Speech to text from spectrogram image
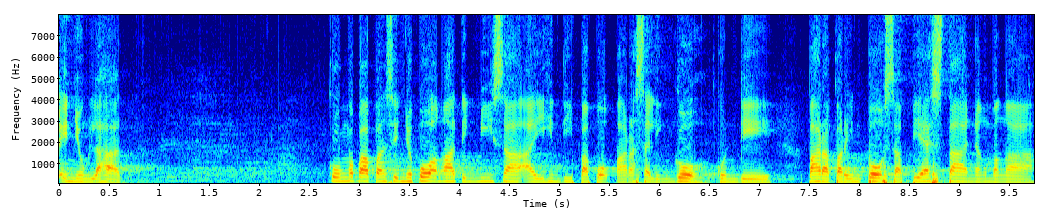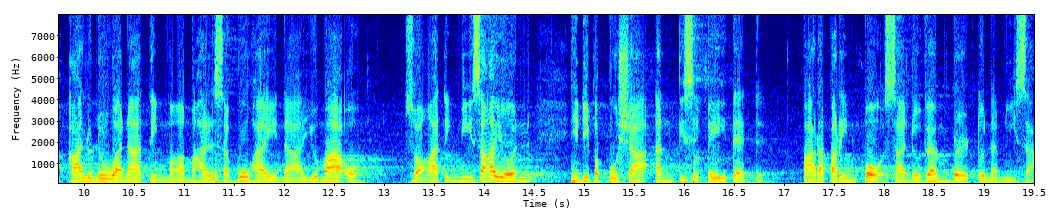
inyong lahat. Kung mapapansin niyo po, ang ating misa ay hindi pa po para sa linggo, kundi para pa rin po sa piyesta ng mga kaluluwa nating mga mahal sa buhay na yumao. So ang ating misa ngayon, hindi pa po siya anticipated para pa rin po sa November 2 na misa.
